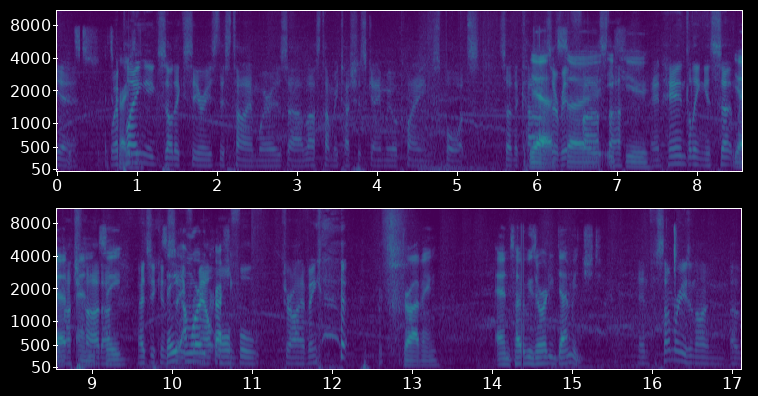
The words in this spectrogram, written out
Yeah, It's, it's we're crazy. playing exotic series this time, whereas uh, last time we touched this game, we were playing sports. So the cars yeah, are a bit so faster, you, and handling is certainly yeah, much harder, see, as you can see, see, I'm from our crashing. awful driving. driving, and Toby's already damaged. and for some reason, I'm um,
